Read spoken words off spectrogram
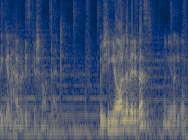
we can have a discussion on that wishing you all the very best Muneer അൽഗോഫ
